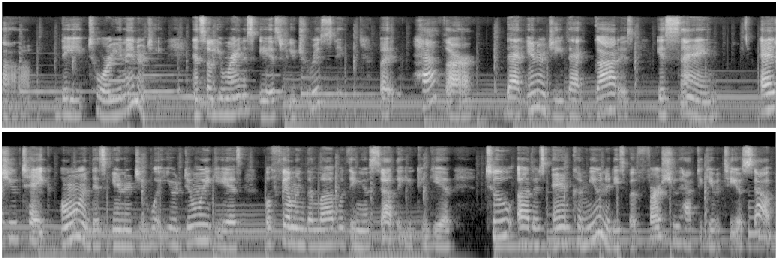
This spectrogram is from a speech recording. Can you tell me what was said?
uh, the Taurian energy. And so Uranus is futuristic. But Hathor, that energy, that goddess, is saying, as you take on this energy, what you're doing is fulfilling the love within yourself that you can give to others and communities. But first, you have to give it to yourself.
